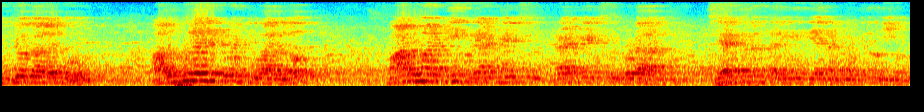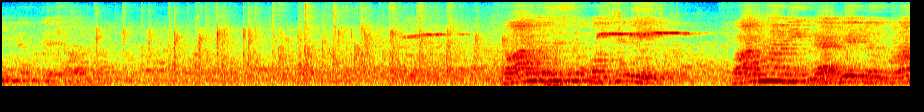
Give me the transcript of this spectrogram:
ఉద్యోగాలకు అర్హులైనటువంటి వారిలో ఫార్మా డి గ్రాడ్యుయేట్స్ గ్రాడ్యుయేట్స్ కూడా చేర్చడం జరిగింది అన్నటువంటిది మేము విజ్ఞప్తి చేసుకోవాలి. ఫార్మసిస్ట్ పోస్ట్కి ఫార్మా డి గ్రాడ్యుయేట్లను కూడా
